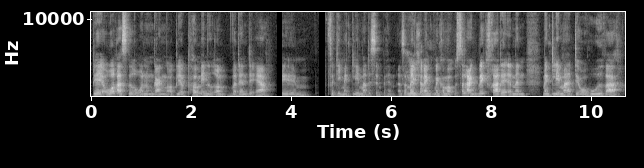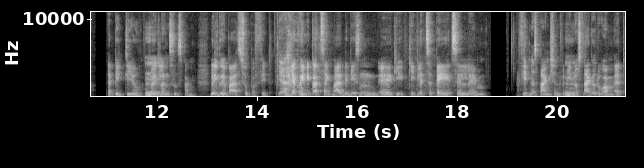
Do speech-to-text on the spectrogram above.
bliver jeg overrasket over nogle gange, og bliver påmindet om, hvordan det er. Øh, fordi man glemmer det simpelthen. Altså man, man, man kommer så langt væk fra det, at man, man glemmer, at det overhovedet var a big deal mm. på et mm. eller andet tidspunkt. Hvilket jo bare er super fedt. Yeah. Jeg kunne egentlig godt tænke mig, at vi lige sådan, øh, gik lidt tilbage til øh, fitnessbranchen, fordi mm. nu snakkede du om, at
